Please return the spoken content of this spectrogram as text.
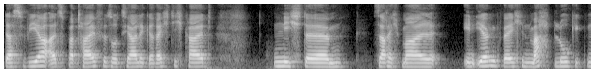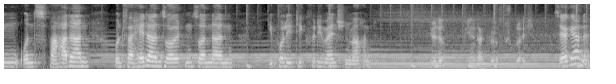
dass wir als Partei für soziale Gerechtigkeit nicht, ähm, sag ich mal, in irgendwelchen Machtlogiken uns verhaddern und verheddern sollten, sondern die Politik für die Menschen machen. Hilde, vielen Dank für das Gespräch. Sehr gerne.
